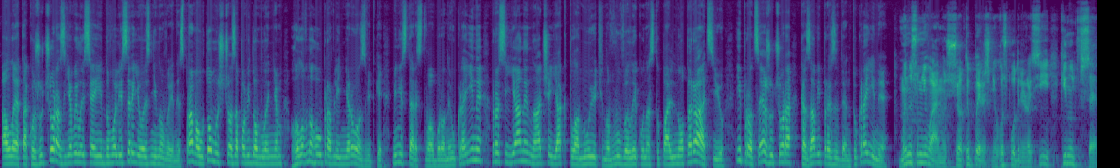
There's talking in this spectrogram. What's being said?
Але також учора з'явилися і доволі серйозні новини. Справа у тому, що за повідомленням головного управління розвідки Міністерства оборони України, росіяни, наче як планують нову велику наступальну операцію. І про це ж учора казав і президент України. Ми не сумніваємось, що теперішні господарі Росії кинуть все,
